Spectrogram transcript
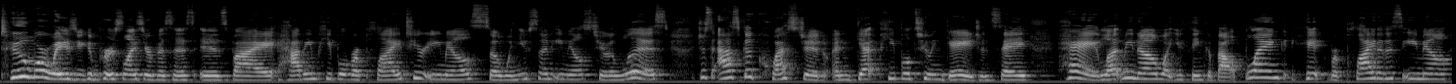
Two more ways you can personalize your business is by having people reply to your emails. So when you send emails to your list, just ask a question and get people to engage and say, hey, let me know what you think about blank. Hit reply to this email.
